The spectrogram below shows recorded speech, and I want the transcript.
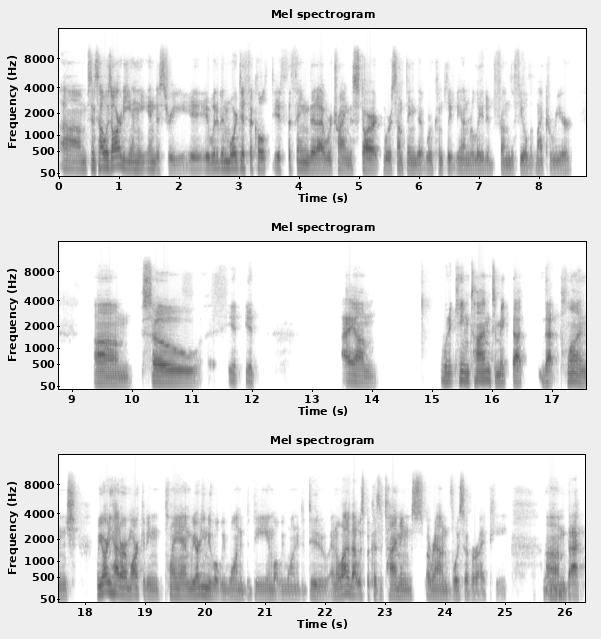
um, since I was already in the industry, it, it, would have been more difficult if the thing that I were trying to start were something that were completely unrelated from the field of my career. Um, so it, it, I, um, when it came time to make that that plunge we already had our marketing plan. We already knew what we wanted to be and what we wanted to do. And a lot of that was because of timings around voice over ip mm-hmm. um, back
